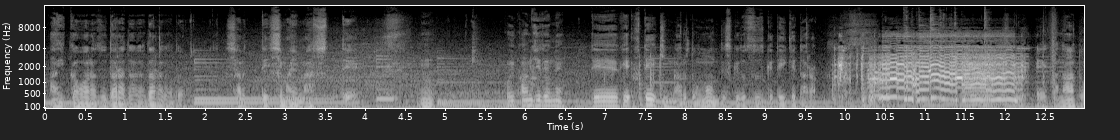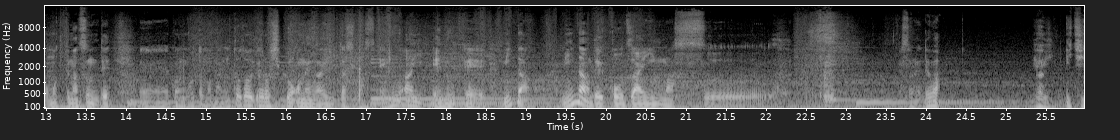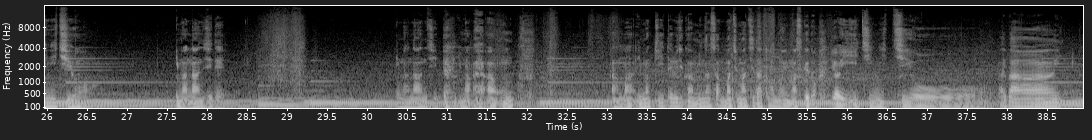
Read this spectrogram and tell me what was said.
相変わらずダラダラダラダラと喋ってしまいまして。うん。こういう感じでね不定期になると思うんですけど続けていけたらええー、かなと思ってますんで、えー、今後とも何卒よろしくお願いいたします。MINA みんなみんなでございます。それでは良い一日を。今何時で今何時？今あうん？あま今聞いてる時間皆さんまちまちだと思いますけど良い一日を。バイバーイ。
